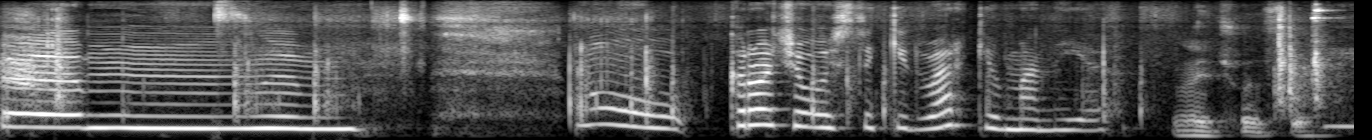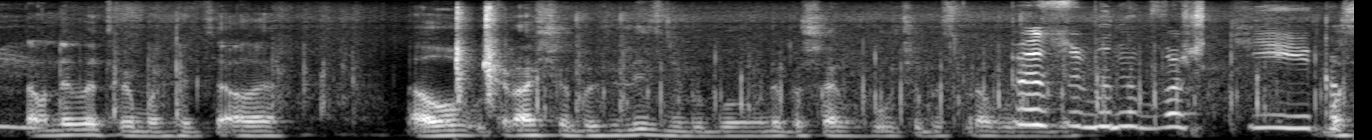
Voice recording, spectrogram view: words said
Ем, ем, ну, коротше, ось такі дверки в мене є. Нічого собі. Там не витримуються, але. Але краще би желізні би були, вони б ще лучше би справили. Капець, вони важкі, Бо капець.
